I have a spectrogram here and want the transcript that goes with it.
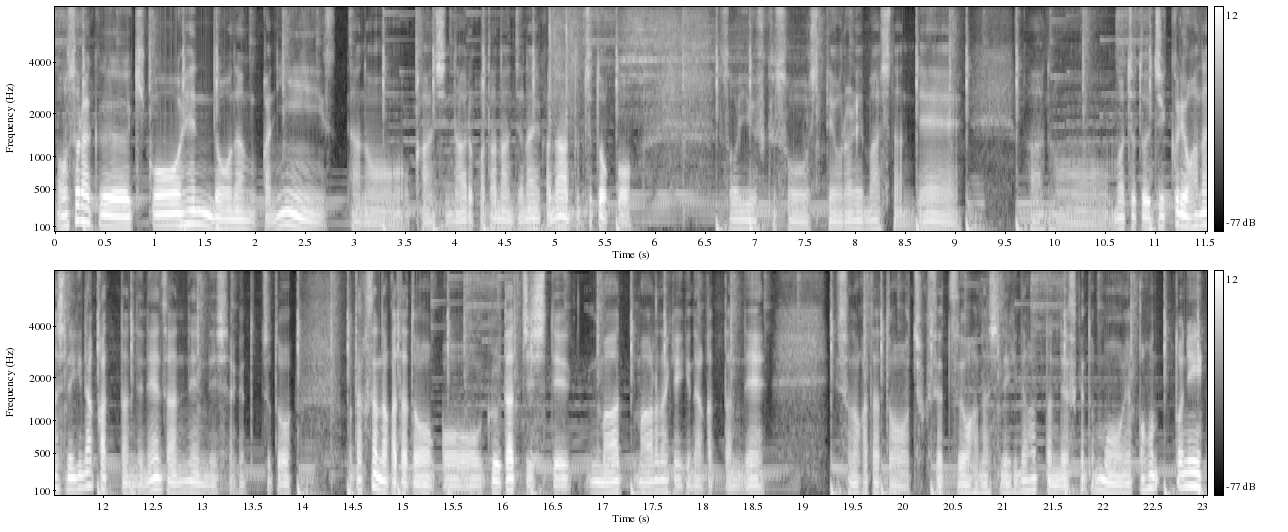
おそらく気候変動なんかにあの関心のある方なんじゃないかなとちょっとこうそういう服装をしておられましたんであのまあ、ちょっとじっくりお話できなかったんでね残念でしたけどちょっとたくさんの方とこうグータッチして回らなきゃいけなかったんでその方と直接お話できなかったんですけどもやっぱ本当に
